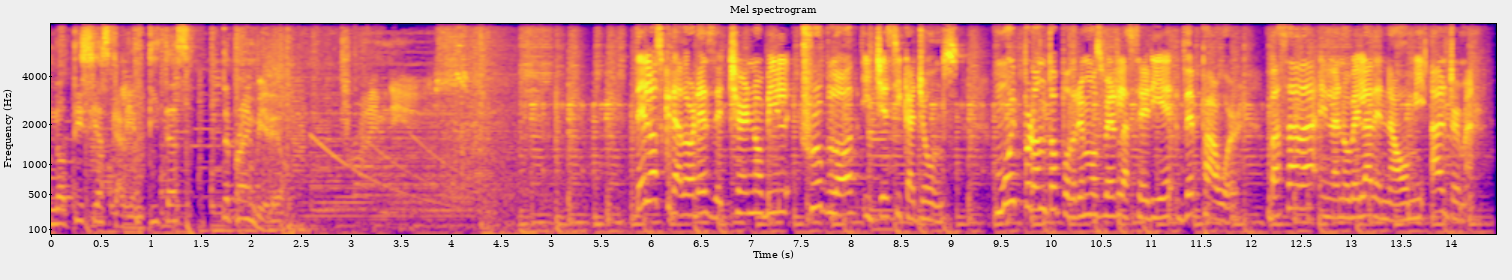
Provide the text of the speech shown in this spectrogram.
Noticias calientitas de Prime Video. De los creadores de Chernobyl, True Blood y Jessica Jones. Muy pronto podremos ver la serie The Power, basada en la novela de Naomi Alderman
